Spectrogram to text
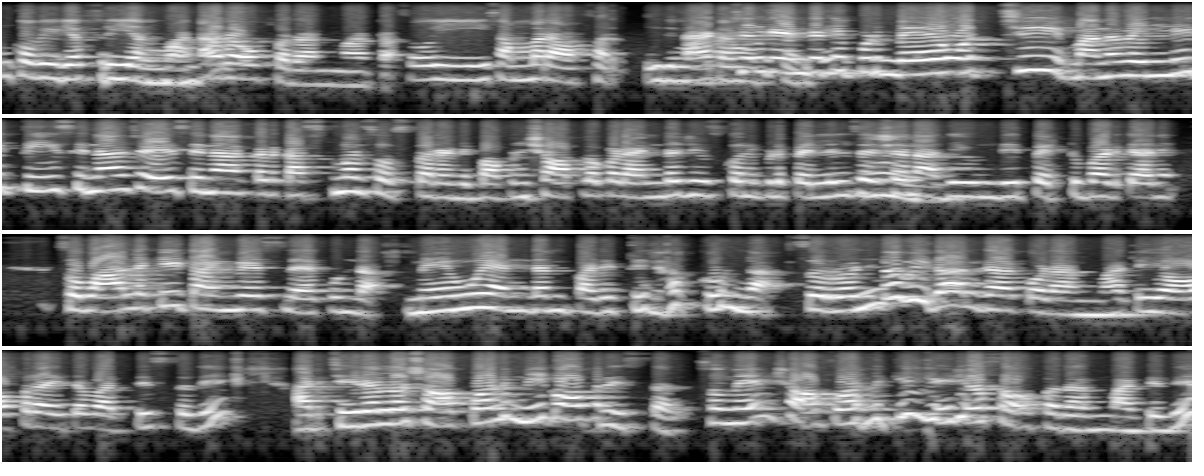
ఇంకో వీడియో ఫ్రీ అన్నమాట. బంపర్ ఆఫర్ అన్నమాట. సో ఈ సమ్మర్ ఆఫర్. ఇది మాత్రం యాక్చువల్గా ఏంటంటే ఇప్పుడు మేము వచ్చి మనం వెళ్ళి తీసినా చేసినా అక్కడ కస్టమర్స్ వస్తారండి. పాపం షాప్లో కూడా ఎండ చూసుకొని ఇప్పుడు పెళ్ళిళ్ళ సెషన్ అది ఉంది పెట్టుబడి కానీ సో వాళ్ళకి టైం వేస్ట్ లేకుండా మేము ఎండను పడి తిరగకుండా సో రెండు విధాలుగా కూడా అన్నమాట ఈ ఆఫర్ అయితే వర్తిస్తుంది. అటు చీరల్లో షాప్ వాళ్ళు మీకు ఆఫర్ ఇస్తారు. సో మేము షాప్ వాళ్ళకి వీడియోస్ ఆఫర్ అన్నమాట ఇది.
